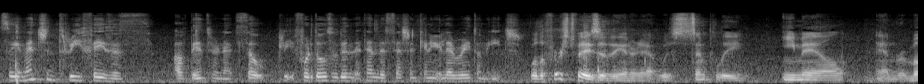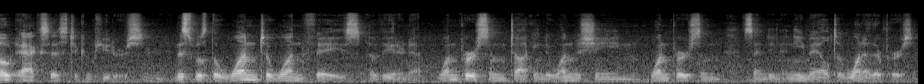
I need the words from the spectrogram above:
so you mentioned three phases of the internet. So, please, for those who didn't attend the session, can you elaborate on each? Well, the first phase of the internet was simply email and remote access to computers. Mm-hmm. This was the one to one phase of the internet. One person talking to one machine, one person sending an email to one other person.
